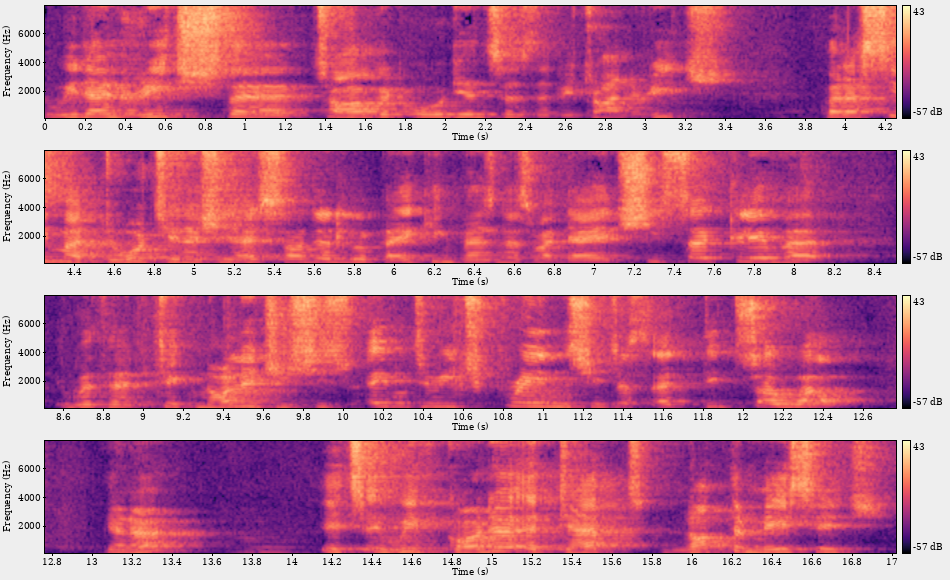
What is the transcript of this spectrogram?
we don't reach the target audiences that we're trying to reach. But I see my daughter, you know, she has started a little baking business one day, and she's so clever with her technology. She's able to reach friends. She just uh, did so well, you know. It's we've got to adapt not the message,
